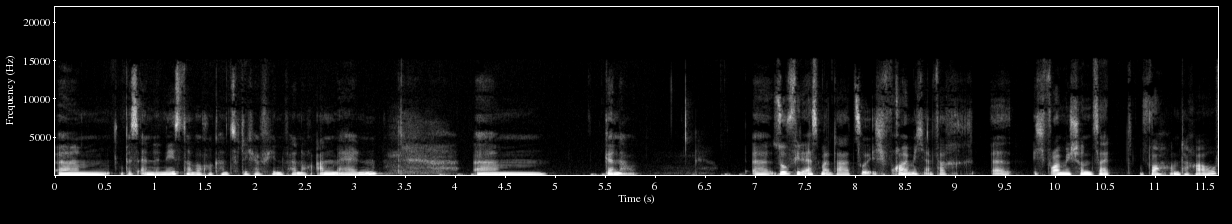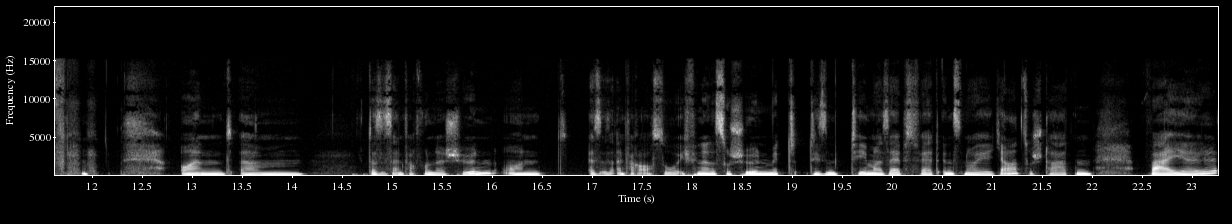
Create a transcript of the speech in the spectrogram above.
Ähm, bis Ende nächster Woche kannst du dich auf jeden Fall noch anmelden. Ähm, genau. Äh, so viel erstmal dazu. Ich freue mich einfach, äh, ich freue mich schon seit Wochen darauf. und ähm, das ist einfach wunderschön. Und es ist einfach auch so, ich finde das so schön, mit diesem Thema Selbstwert ins neue Jahr zu starten, weil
